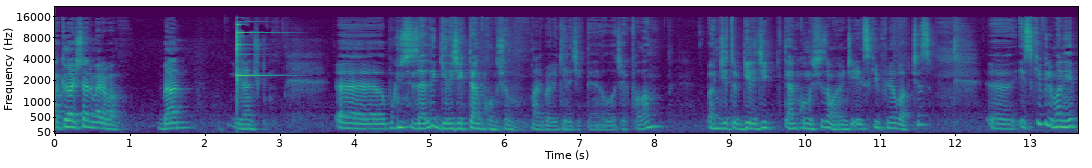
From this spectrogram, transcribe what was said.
Arkadaşlar merhaba. Ben İnanç. Ee, bugün sizlerle gelecekten konuşalım. Hani böyle gelecekte ne olacak falan. Önce tabii gelecekten konuşacağız ama önce eski filme bakacağız. Ee, eski film hani hep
